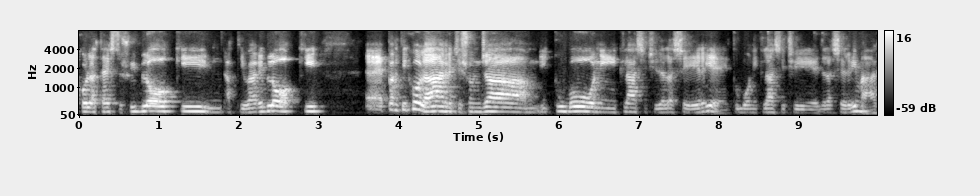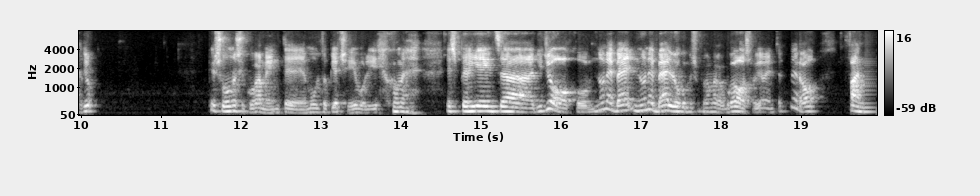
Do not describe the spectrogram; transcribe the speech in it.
con la testa sui blocchi, attivare i blocchi è particolare, ci sono già i tuboni classici della serie, i tuboni classici della serie di Mario, che sono sicuramente molto piacevoli come esperienza di gioco. Non è, be- non è bello come Super Mario Bros. ovviamente, però fa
